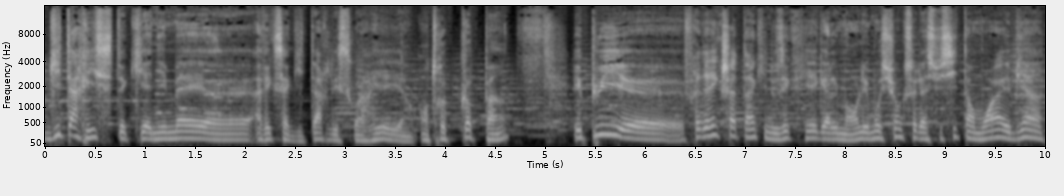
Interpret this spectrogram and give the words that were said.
guitariste qui animait euh, avec sa guitare les soirées entre copains. Et puis euh, Frédéric Chatin qui nous écrit également l'émotion que cela suscite en moi. Eh bien,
